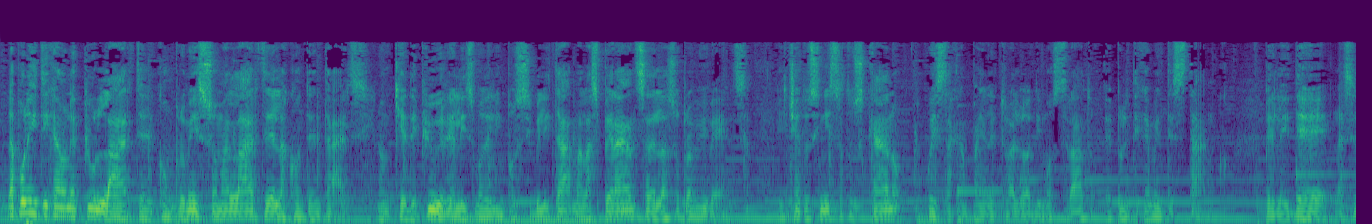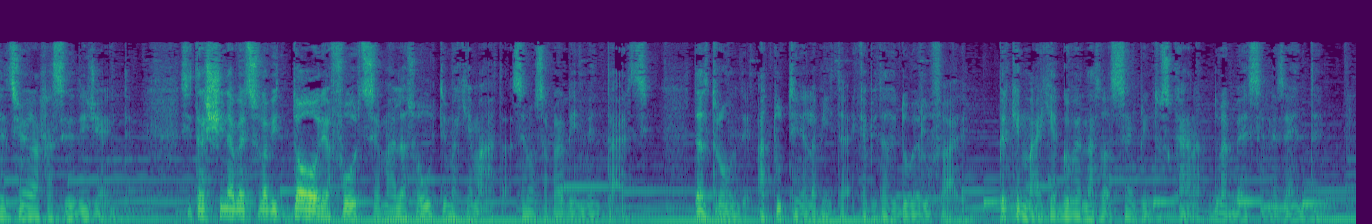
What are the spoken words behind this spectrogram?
La politica non è più l'arte del compromesso, ma l'arte dell'accontentarsi. Non chiede più il realismo dell'impossibilità, ma la speranza della sopravvivenza. Il centro-sinistra toscano, questa campagna elettorale lo ha dimostrato, è politicamente stanco per le idee, la selezione della classe dirigente. Si trascina verso la vittoria, forse, ma è la sua ultima chiamata, se non saprà reinventarsi. D'altronde, a tutti nella vita è capitato di doverlo fare. Perché mai chi ha governato da sempre in Toscana dovrebbe esserne esente?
